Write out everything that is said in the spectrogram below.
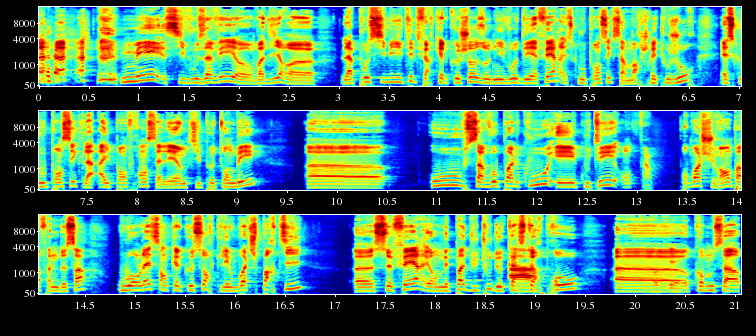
mais si vous avez, on va dire, euh, la possibilité de faire quelque chose au niveau des FR, est-ce que vous pensez que ça marcherait toujours? Est-ce que vous pensez que la hype en France, elle est un petit peu tombée? Euh, Ou ça vaut pas le coup Et écoutez, on- enfin, pour moi, je suis vraiment pas fan de ça. Ou on laisse en quelque sorte les watch parties euh, se faire et on met pas du tout de caster Ah. pro. euh, Comme ça,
